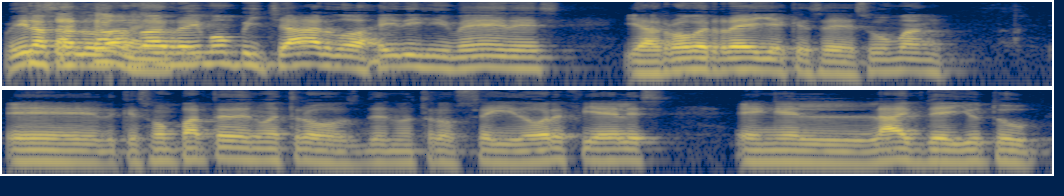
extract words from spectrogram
Mira, saludando a Raymond Pichardo, a Heidi Jiménez y a Robert Reyes que se suman, eh, que son parte de nuestros, de nuestros seguidores fieles en el live de YouTube.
